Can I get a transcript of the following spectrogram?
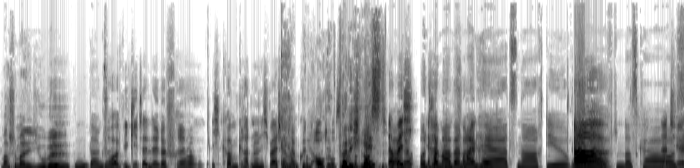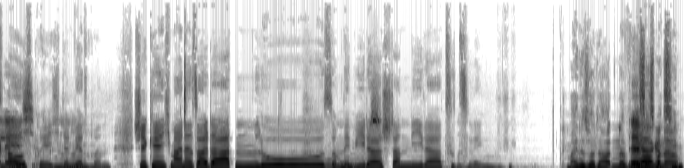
Mach schon mal den Jubel. Hm, danke. Boah, wie geht denn der Refrain? Ich komme gerade noch nicht weiter. Ich bin auch völlig Song. lost. Aber ich und hab immer wenn mein erkannt. Herz nach dir ruft Ah, und das Chaos natürlich. ausbricht in mir Mhm. drin, schicke ich meine Soldaten los, um den Los. Widerstand niederzuzwingen. Meine Soldaten, ne? Wer Ja, ist das, genau. Maxim?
